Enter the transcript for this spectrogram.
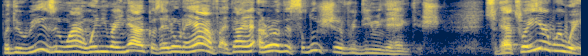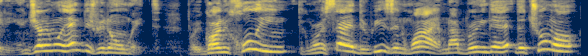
But the reason why I'm waiting right now because I don't have I don't have the solution of redeeming the hegdish. So that's why here we're waiting. In general, hegdish we don't wait. But regarding chulin, the Gemara said the reason why I'm not bringing the the truma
